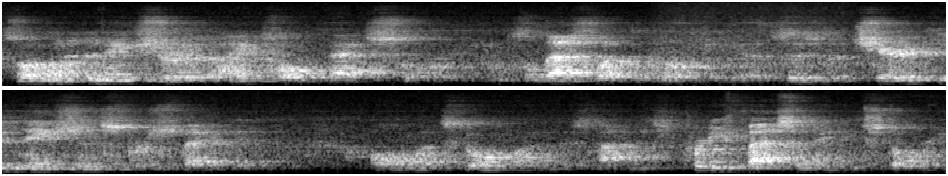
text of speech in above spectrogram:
So I wanted to make sure that I told that story. So that's what the book is, is the Cherokee Nation's perspective on what's going on at this time. It's a pretty fascinating story.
